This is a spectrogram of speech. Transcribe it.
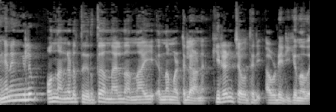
എങ്ങനെങ്കിലും ഒന്ന് അങ്ങോട്ട് തീർത്ത് തന്നാൽ നന്നായി എന്ന മട്ടിലാണ് കിരൺ ചൗധരി അവിടെ ഇരിക്കുന്നത്.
